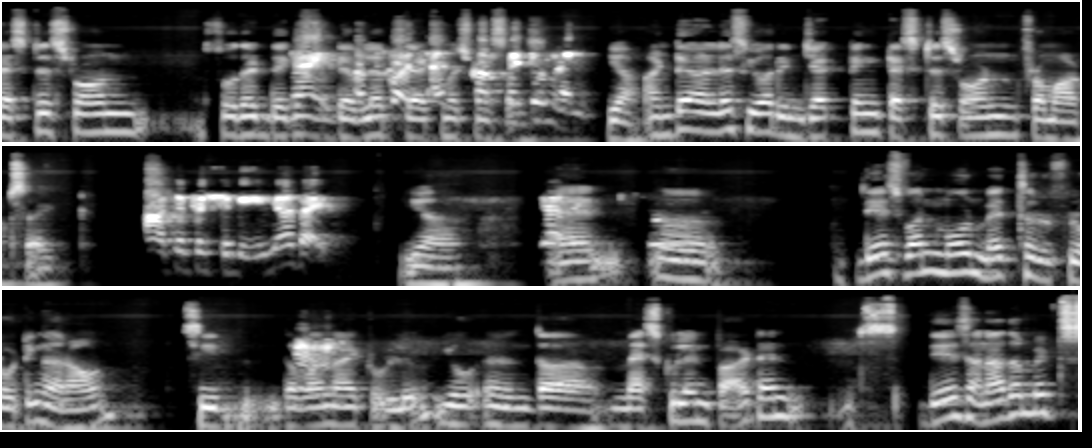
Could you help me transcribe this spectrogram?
testosterone so that they can right, develop course, that much muscle. yeah until unless you are injecting testosterone from outside. Artificially you're right. Yeah, yeah and uh, there's one more myth floating around. See the one i told you you uh, the masculine part and there's another myth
